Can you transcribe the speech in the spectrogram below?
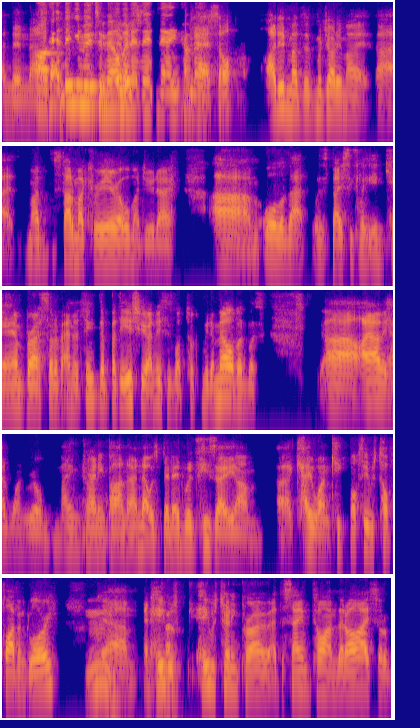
and then uh, okay, and then you moved to Melbourne, was- and then now you come yeah. back. So I did my the majority of my uh, my start of my career, all my judo, um, all of that was basically in Canberra, sort of. And I think that, but the issue, and this is what took me to Melbourne, was uh, I only had one real main training partner, and that was Ben Edwards. He's a um, a K1 kickboxer. He was top five in glory. Mm. Um, and he Wow. was he was turning pro at the same time that I sort of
